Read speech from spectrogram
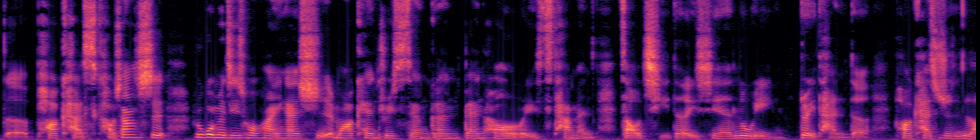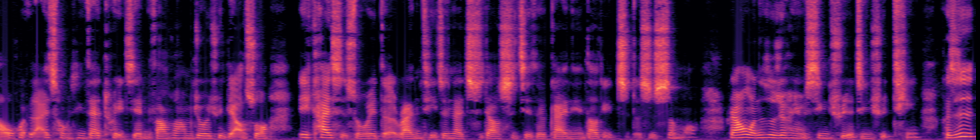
的 podcast，好像是如果没有记错的话，应该是 Mark Andreessen 跟 Ben Horowitz 他们早期的一些录音对谈的 podcast，就是捞回来重新再推荐。比方说，他们就会去聊说，一开始所谓的软体正在吃掉世界这个概念到底指的是什么。然后我那时候就很有兴趣的进去听，可是。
